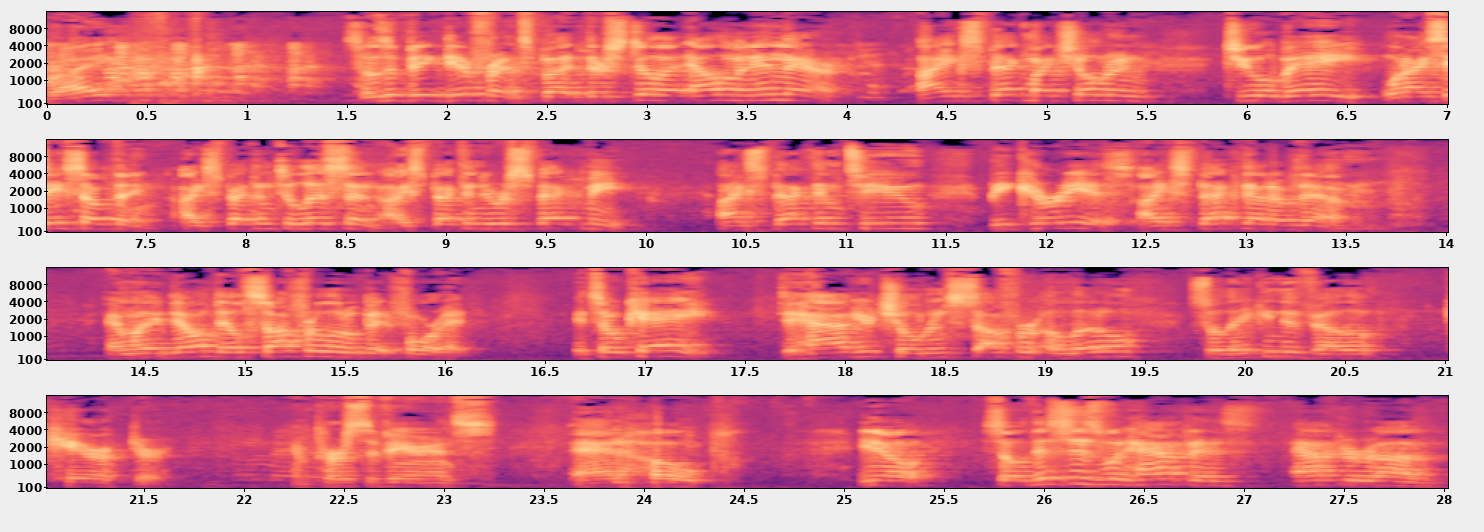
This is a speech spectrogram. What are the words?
Right? So there's a big difference, but there's still that element in there. I expect my children to obey when I say something. I expect them to listen. I expect them to respect me. I expect them to be courteous. I expect that of them. And when they don't, they'll suffer a little bit for it. It's okay to have your children suffer a little so they can develop character and perseverance and hope. You know, so this is what happens after um,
